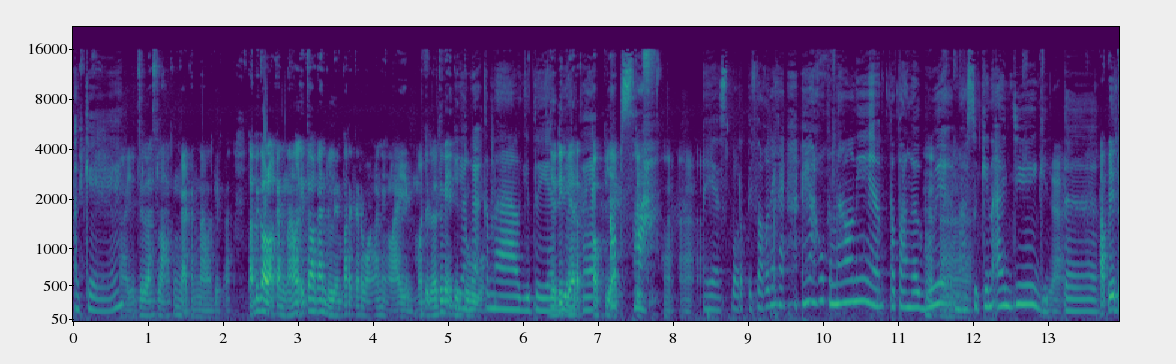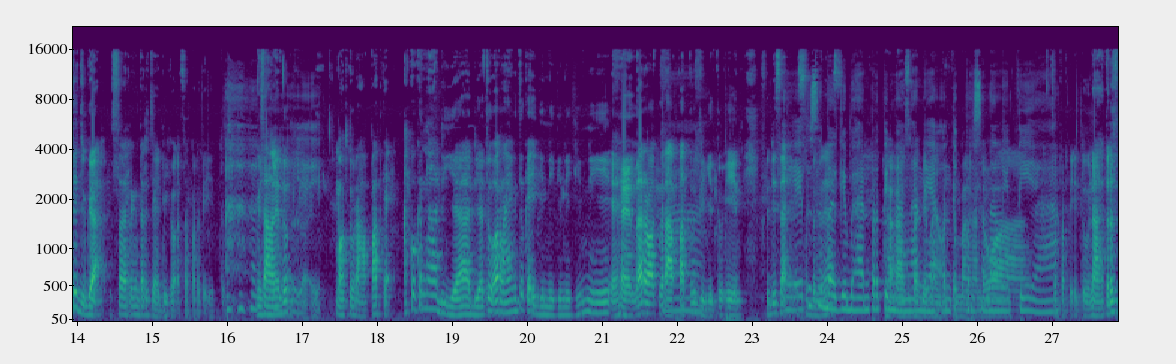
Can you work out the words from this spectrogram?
Oke. nah, ya jelas lah aku nggak kenal gitu kan tapi kalau kenal itu akan dilempar ke ruangan yang lain modelnya tuh kayak Yang gitu nggak kenal gitu ya. jadi biar, kayak objektif absah. Iya sportif takutnya kayak eh aku kenal nih tetangga gue masukin aja gitu. tapi itu juga sering terjadi kok seperti itu misalnya tuh Iya, iya, iya. waktu rapat kayak aku kenal dia dia tuh orangnya tuh kayak gini gini gini eh, ntar waktu rapat tuh Ah. digituin jadi Iya, itu sebagai bahan Ah, pertimbangan sebagai ya untuk personality doang. ya. seperti itu nah terus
